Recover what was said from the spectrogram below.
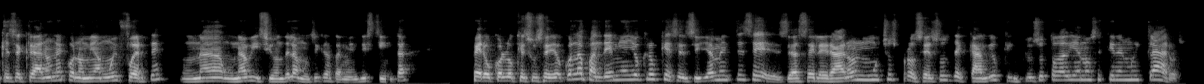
que se creara una economía muy fuerte, una, una visión de la música también distinta, pero con lo que sucedió con la pandemia, yo creo que sencillamente se, se, aceleraron muchos procesos de cambio que incluso todavía no se tienen muy claros.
